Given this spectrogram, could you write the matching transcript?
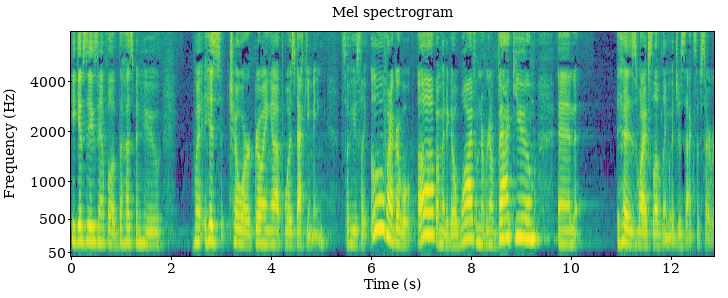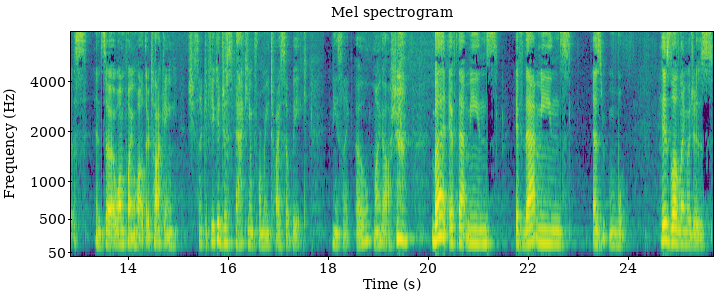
He gives the example of the husband who, his chore growing up was vacuuming. So he's like, "Ooh, when I grow up, I'm going to get a wife. I'm never going to vacuum." And his wife's love language is acts of service. And so at one point while they're talking, she's like, "If you could just vacuum for me twice a week." And he's like, "Oh my gosh." but if that means if that means as his love language is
